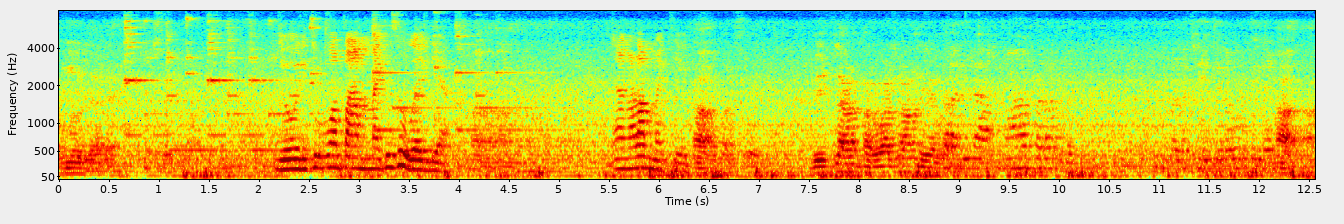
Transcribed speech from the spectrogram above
ഒന്നുമില്ല അല്ലേ? ജോലിക്ക് പോവാൻ അമ്മയ്ക്ക് സുഖമില്ല. ഞങ്ങളെ അമ്മയ്ക്ക്. വീട്ടിലാണോ? തറവാട്ടിലാണോ നീ ആ ആ.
